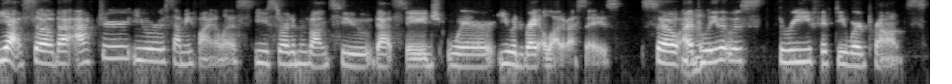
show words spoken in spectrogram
yeah, so that after you were a semifinalist, you sort of move on to that stage where you would write a lot of essays. So I Mhm. believe it was three 50 word prompts.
